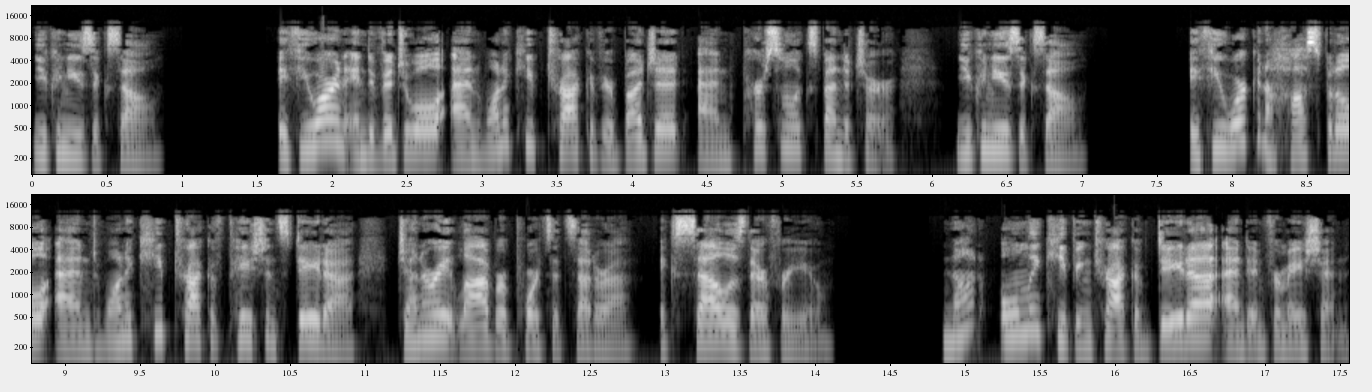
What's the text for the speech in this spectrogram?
you can use Excel. If you are an individual and want to keep track of your budget and personal expenditure, you can use Excel. If you work in a hospital and want to keep track of patients' data, generate lab reports, etc., Excel is there for you. Not only keeping track of data and information,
